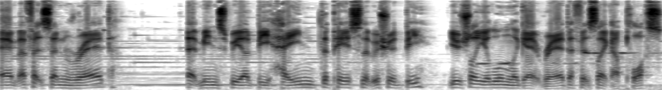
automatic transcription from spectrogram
Um, if it's in red, it means we are behind the pace that we should be. Usually you'll only get red if it's like a plus.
